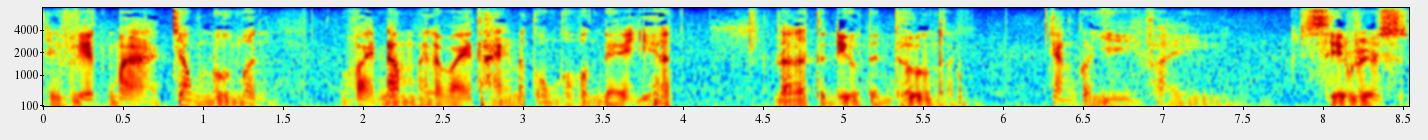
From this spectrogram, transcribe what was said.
Cái việc mà chồng nuôi mình vài năm hay là vài tháng nó cũng có vấn đề gì hết đó là tình yêu, tình thương thôi. Chẳng có gì phải serious,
